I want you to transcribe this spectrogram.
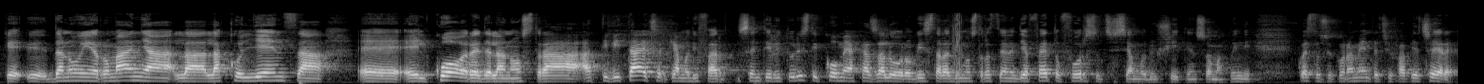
che eh, da noi in Romagna l'accoglienza è, è il cuore della nostra attività e cerchiamo di far sentire i turisti come a casa loro, vista la dimostrazione di affetto forse ci siamo riusciti, insomma, quindi questo sicuramente ci fa piacere.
